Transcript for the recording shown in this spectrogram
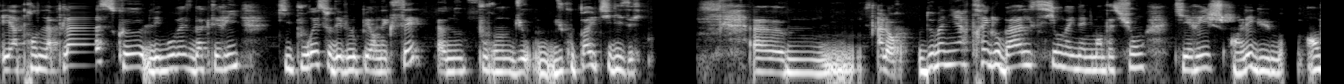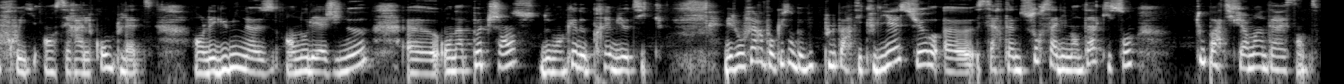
et à prendre la place que les mauvaises bactéries qui pourraient se développer en excès euh, ne pourront du, du, coup pas utiliser. Euh, alors, de manière très globale, si on a une alimentation qui est riche en légumes, en fruits, en céréales complètes, en légumineuses, en oléagineux, euh, on a peu de chances de manquer de prébiotiques. Mais je vais vous faire un focus un peu plus particulier sur euh, certaines sources alimentaires qui sont tout particulièrement intéressantes.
